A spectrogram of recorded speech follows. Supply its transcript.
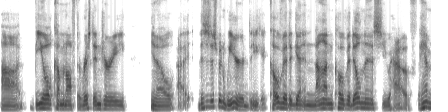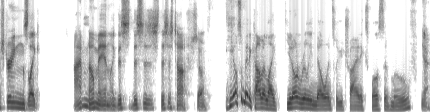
Uh, Beal coming off the wrist injury. You know, I, this has just been weird. You get COVID again, non-COVID illness. You have hamstrings. Like, I don't know, man. Like this, this is this is tough. So he also made a comment like you don't really know until you try an explosive move. Yeah.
